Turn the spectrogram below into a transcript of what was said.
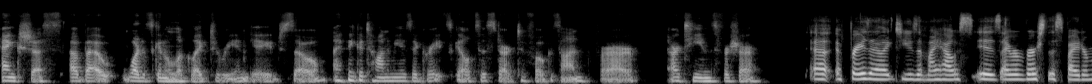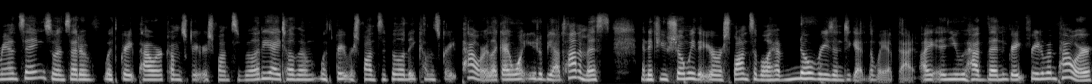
anxious about what it's going to look like to re-engage. So I think autonomy is a great skill to start to focus on for our our teens for sure a, phrase I like to use at my house is I reverse the Spider Man saying. So instead of with great power comes great responsibility, I tell them with great responsibility comes great power. Like I want you to be autonomous. And if you show me that you're responsible, I have no reason to get in the way of that. I, and you have then great freedom and power.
